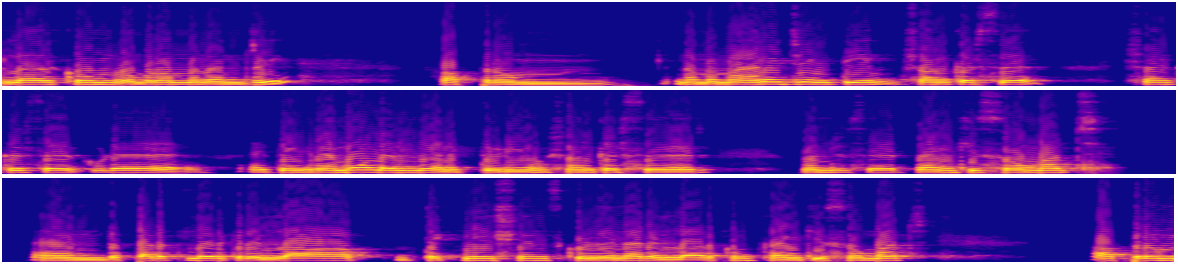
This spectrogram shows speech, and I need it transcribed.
எல்லாருக்கும் ரொம்ப ரொம்ப நன்றி. அப்புறம் நம்ம managing team Shankar sir Shankar sir கூட ஐ திங்க் ரெமோல இருந்து எனக்கு தெரியும். Shankar sir Manju sir thank you so much and படத்தில் இருக்கிற எல்லா டெக்னீஷியன்ஸ் குழுவினர் எல்லாருக்கும் தேங்க்யூ ஸோ மச் அப்புறம்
